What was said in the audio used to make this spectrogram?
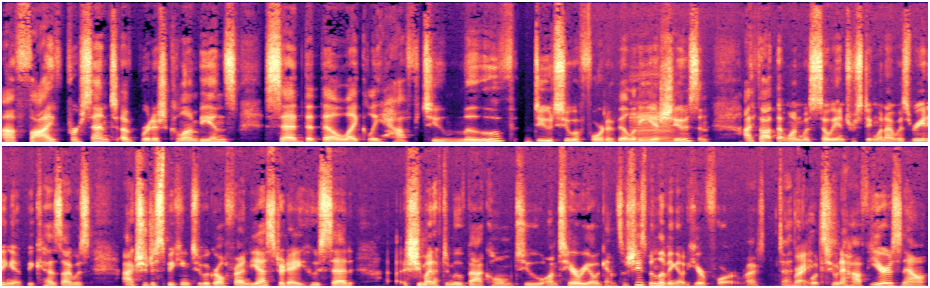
Uh, 5% of British Columbians said that they'll likely have to move due to affordability mm. issues. And I thought that one was so interesting when I was reading it because I was actually just speaking to a girlfriend yesterday who said she might have to move back home to Ontario again. So she's been living out here for I think right. about two and a half years now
